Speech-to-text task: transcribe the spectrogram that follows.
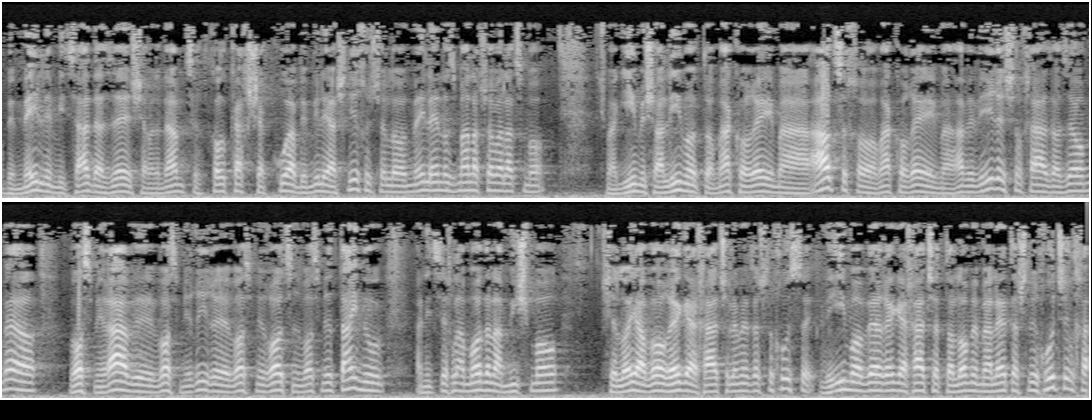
ובמילא מצד הזה, שהבן אדם צריך כל כך שקוע במילי השליחו שלו, מילא אין לו זמן לחשוב על עצמו. כשמגיעים ושואלים אותו מה קורה עם הארצכו, מה קורה עם האבי ואירא שלך, אז על זה אומר, ווס מרבי, ווס מרירה, ווס מרוצן, ווס מרתיינוג, אני צריך לעמוד על המשמור. שלא יעבור רגע אחד שלא ממלא את השליחות. ואם עובר רגע אחד שאתה לא ממלא את השליחות שלך,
